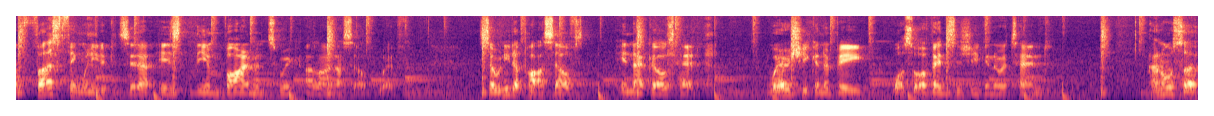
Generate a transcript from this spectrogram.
first thing we need to consider is the environments we align ourselves with. So we need to put ourselves in that girl's head. Where is she going to be? What sort of events is she going to attend? And also,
